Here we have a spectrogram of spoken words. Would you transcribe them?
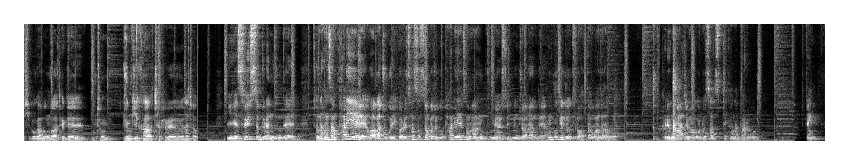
피부가 뭔가 되게 엄청 윤기가 자르르 하죠. 이게 스위스 브랜드인데 저는 항상 파리에 와가지고 이거를 샀었어가지고 파리에서만 구매할 수 있는 줄 알았는데 한국에도 들어왔다고 하더라고요. 그리고 마지막으로 선스틱 하나 바르고 땡.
